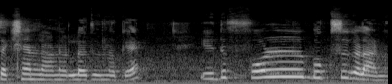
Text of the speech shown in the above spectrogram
സെക്ഷനിലാണ് ഉള്ളതെന്നൊക്കെ. ഇത് ഫുൾ ബുക്സുകളാണ്.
